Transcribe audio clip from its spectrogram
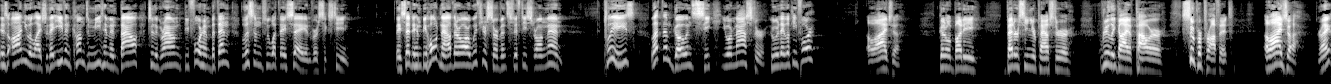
is on you, Elisha. They even come to meet him and bow to the ground before him. But then listen to what they say in verse 16. They said to him, Behold, now there are with your servants fifty strong men. Please let them go and seek your master. Who are they looking for? Elijah. Good old buddy, better senior pastor, really guy of power, super prophet, Elijah, right?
